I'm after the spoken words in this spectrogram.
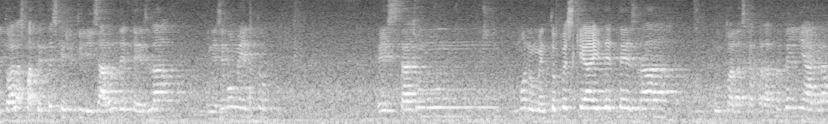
todas las patentes que se utilizaron de Tesla en ese momento. Esta es un monumento pues que hay de Tesla junto a las cataratas del Niágara.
